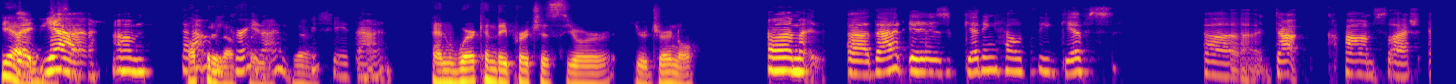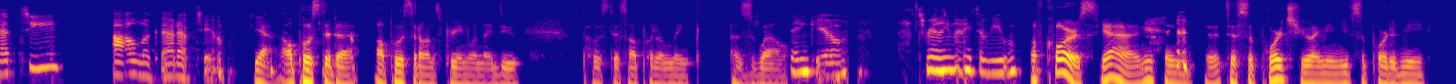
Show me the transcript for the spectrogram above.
Yeah. But yeah, um, that would be great. I yeah. appreciate that. And where can they purchase your your journal? Um, uh, that is gettinghealthygifts uh, dot com slash Etsy. I'll look that up too yeah i'll post it uh, i'll post it on screen when i do post this i'll put a link as well. Thank you. That's really nice of you. Of course. Yeah anything to, to, support you. I mean you've supported me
